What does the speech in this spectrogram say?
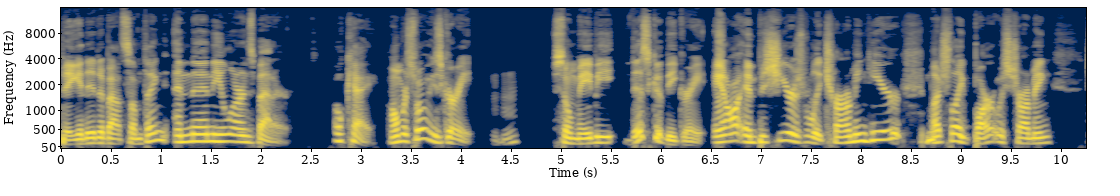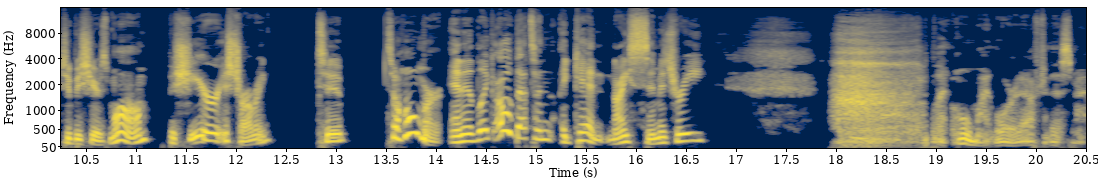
bigoted about something, and then he learns better. Okay, Homer's phobia is great. Mhm. So maybe this could be great. And and Bashir is really charming here, much like Bart was charming to Bashir's mom. Bashir is charming to to Homer, and it like, oh, that's an again nice symmetry. but oh my lord, after this, man,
